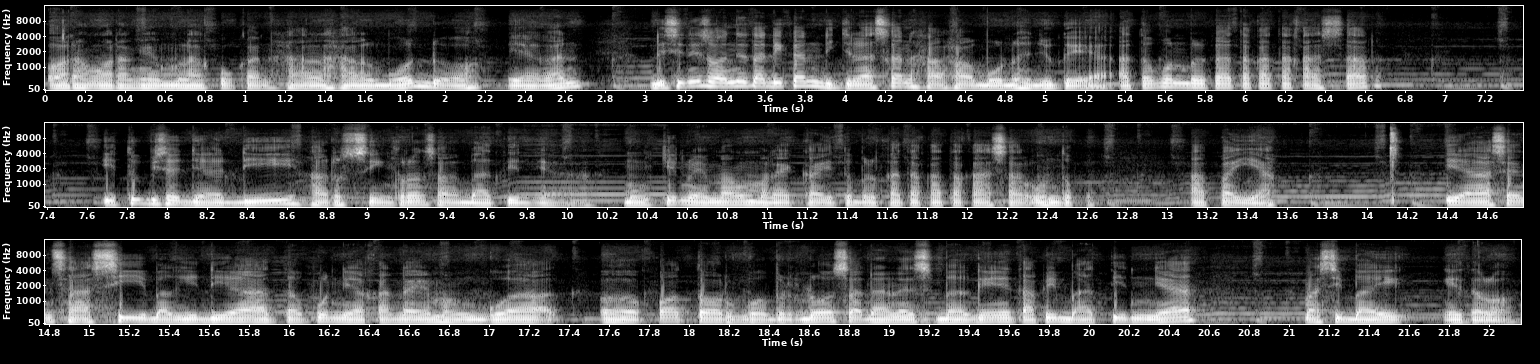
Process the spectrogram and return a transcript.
orang-orang yang melakukan hal-hal bodoh ya kan? Di sini soalnya tadi kan dijelaskan hal-hal bodoh juga ya. Ataupun berkata-kata kasar itu bisa jadi harus sinkron sama batinnya. Mungkin memang mereka itu berkata-kata kasar untuk apa ya ya sensasi bagi dia ataupun ya karena emang gua uh, kotor gua berdosa dan lain sebagainya tapi batinnya masih baik gitu loh.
